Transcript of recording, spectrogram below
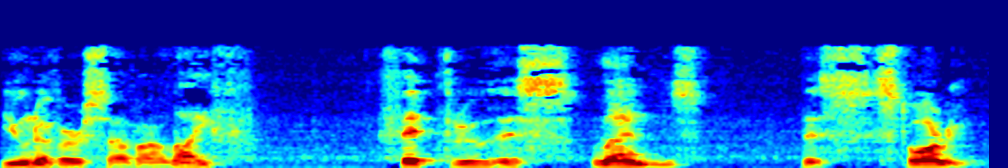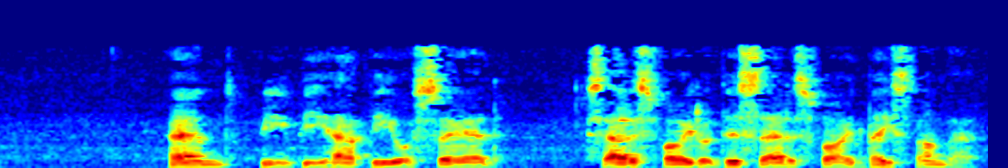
universe of our life fit through this lens, this story, and we be happy or sad satisfied or dissatisfied based on that.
